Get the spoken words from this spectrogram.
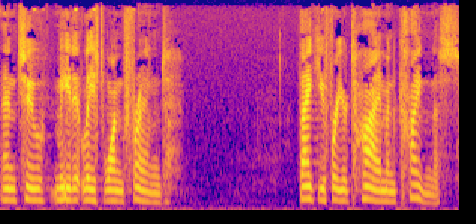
and to meet at least one friend. Thank you for your time and kindness.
